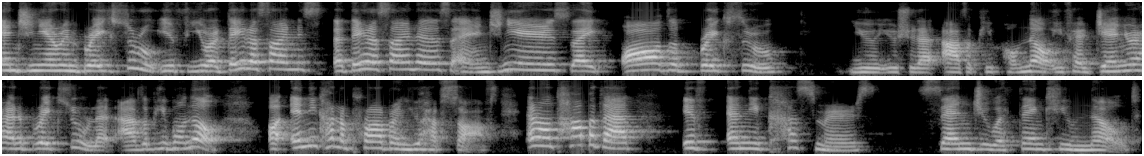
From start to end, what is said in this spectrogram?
engineering breakthrough. If you're a data scientist, a data scientist, and engineers, like all the breakthrough, you, you should let other people know. If you January had a breakthrough, let other people know. Or any kind of problem you have solved. And on top of that, if any customers send you a thank you note,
